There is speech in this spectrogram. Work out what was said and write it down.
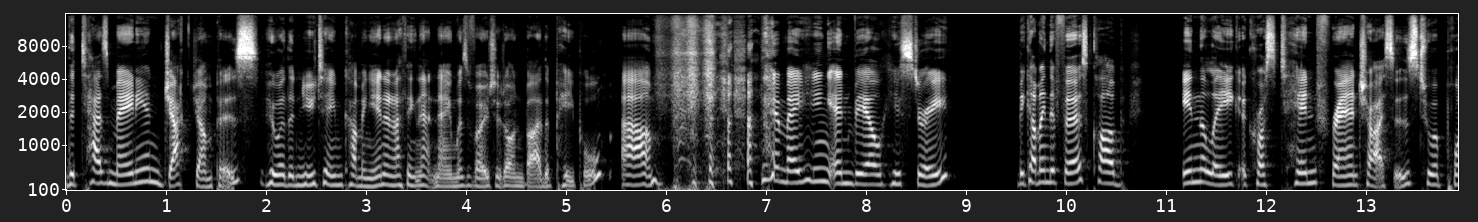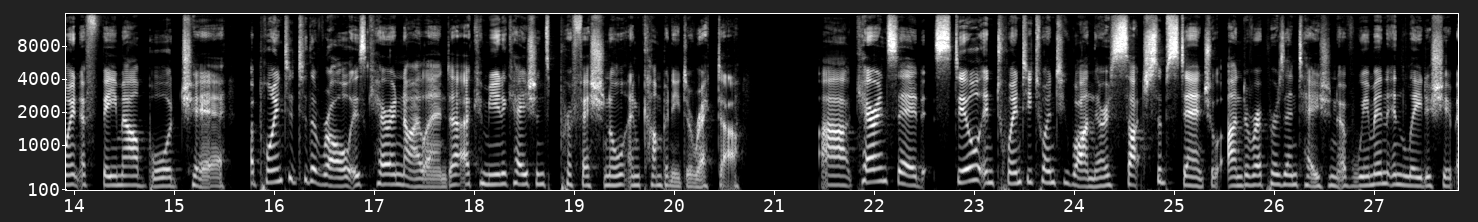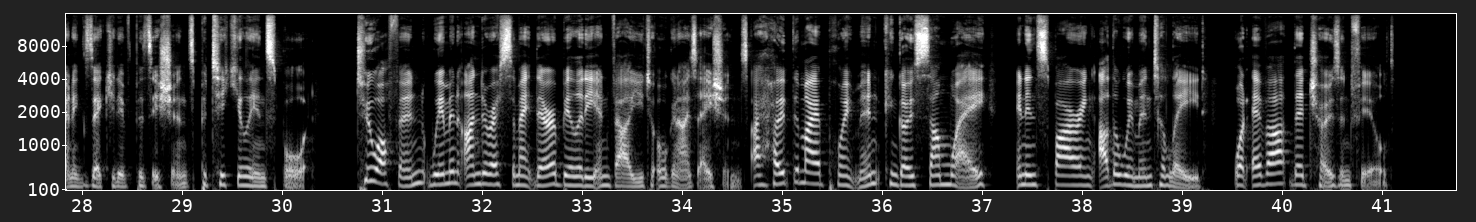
the Tasmanian Jack Jumpers, who are the new team coming in, and I think that name was voted on by the people. Um, they're making NBL history, becoming the first club in the league across 10 franchises to appoint a female board chair. Appointed to the role is Karen Nylander, a communications professional and company director. Uh, Karen said, still in 2021, there is such substantial underrepresentation of women in leadership and executive positions, particularly in sport. Too often, women underestimate their ability and value to organizations. I hope that my appointment can go some way in inspiring other women to lead, whatever their chosen field.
